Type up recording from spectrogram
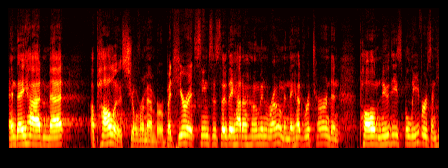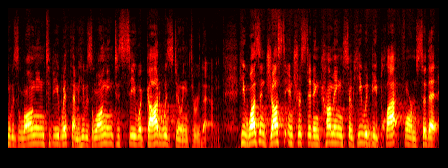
And they had met Apollos, you'll remember. But here it seems as though they had a home in Rome and they had returned. And Paul knew these believers and he was longing to be with them. He was longing to see what God was doing through them. He wasn't just interested in coming so he would be platformed so that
